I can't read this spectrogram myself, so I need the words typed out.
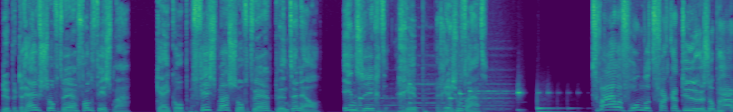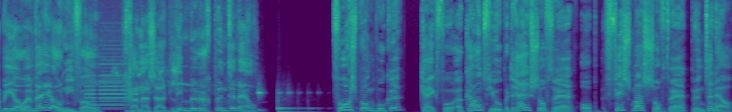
de bedrijfssoftware van Visma. Kijk op vismasoftware.nl. Inzicht, grip, resultaat. 1200 vacatures op hbo- en wo-niveau. Ga naar zuidlimburg.nl. Voorsprong boeken? Kijk voor AccountView bedrijfssoftware op vismasoftware.nl.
